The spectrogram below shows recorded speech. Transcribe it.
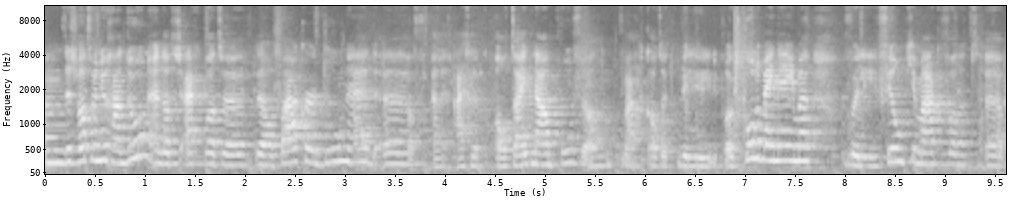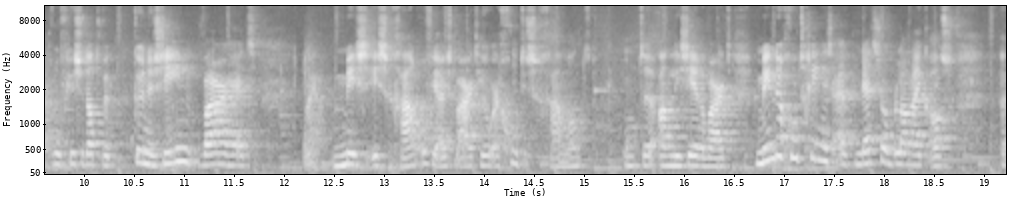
Ehm, dus wat we nu gaan doen, en dat is eigenlijk wat we wel vaker doen, hè, eh, of eigenlijk altijd na een proef, dan vraag ik altijd, willen jullie de protocollen meenemen? Of willen jullie een filmpje maken van het eh, proefje, zodat we kunnen zien waar het nou ja, mis is gegaan, of juist waar het heel erg goed is gegaan. Want om te analyseren waar het minder goed ging, is eigenlijk net zo belangrijk als eh,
